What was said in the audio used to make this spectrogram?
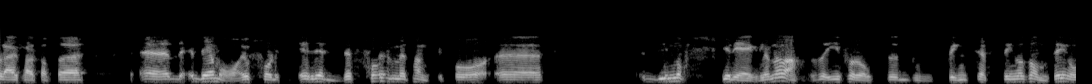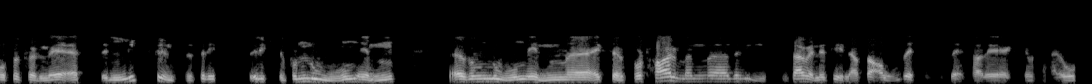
For det er klart at eh, det- må jo folk redde for med tanke på eh, de norske reglene da, altså i forhold til dopingtesting og sånne ting. Og selvfølgelig et litt frynsete ryk- rykte for noen innen eh, som noen innen eh, ekstremsport har. Men eh, det viste seg veldig tidlig at alle disse som deltar i ekstremsport, er jo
